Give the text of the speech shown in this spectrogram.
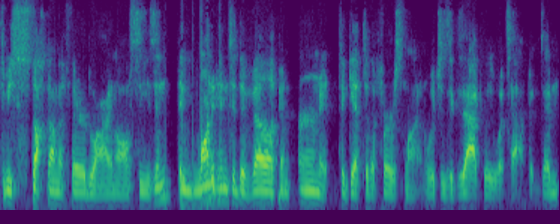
to be stuck on the third line all season. They wanted him to develop and earn it to get to the first line, which is exactly what's happened. And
